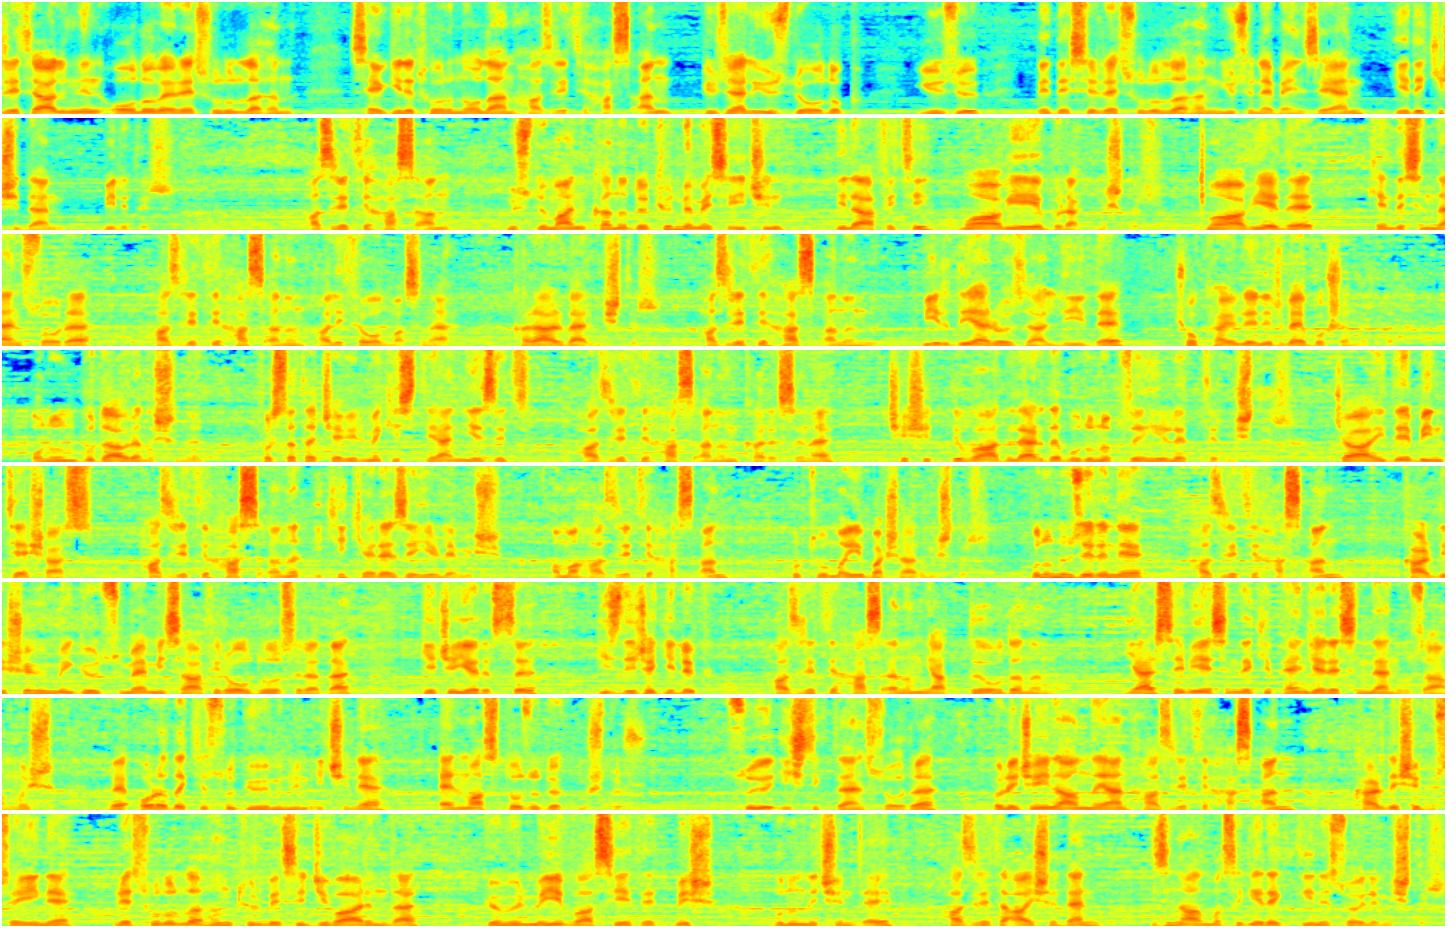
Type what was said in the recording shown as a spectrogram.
Hazreti Ali'nin oğlu ve Resulullah'ın sevgili torunu olan Hazreti Hasan, güzel yüzlü olup, yüzü dedesi Resulullah'ın yüzüne benzeyen yedi kişiden biridir. Hazreti Hasan, Müslüman kanı dökülmemesi için hilafeti Muaviye'ye bırakmıştır. Muaviye de kendisinden sonra Hazreti Hasan'ın halife olmasına karar vermiştir. Hazreti Hasan'ın bir diğer özelliği de çok evlenir ve boşanırdı. Onun bu davranışını fırsata çevirmek isteyen Yezid, Hazreti Hasan'ın karısına çeşitli vadilerde bulunup zehirlettirmiştir. Cahide binti Eşas, Hazreti Hasan'ı iki kere zehirlemiş ama Hazreti Hasan kurtulmayı başarmıştır. Bunun üzerine Hazreti Hasan, kardeşi Ümmü Gülsüm'e misafir olduğu sırada gece yarısı gizlice gelip Hazreti Hasan'ın yattığı odanın yer seviyesindeki penceresinden uzanmış ve oradaki su güğümünün içine elmas tozu dökmüştür. Suyu içtikten sonra öleceğini anlayan Hazreti Hasan, kardeşi Hüseyin'e Resulullah'ın türbesi civarında gömülmeyi vasiyet etmiş, bunun için de Hazreti Ayşe'den izin alması gerektiğini söylemiştir.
